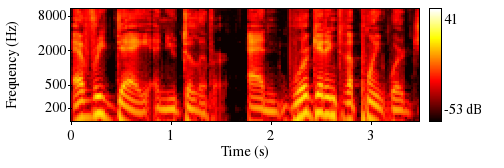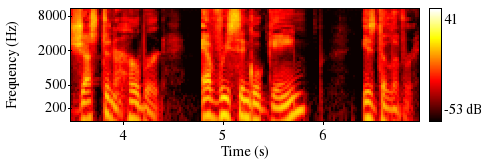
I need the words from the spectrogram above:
every day and you deliver. And we're getting to the point where Justin Herbert, every single game, is delivering.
